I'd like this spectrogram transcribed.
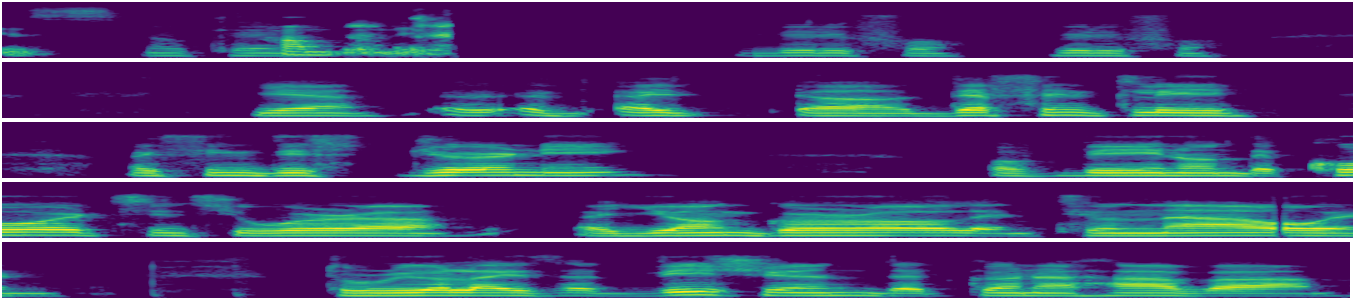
is okay. humbleness. Beautiful, beautiful. Yeah, I, I uh, definitely, I think this journey of being on the court since you were a, a young girl until now and to realize that vision that gonna have a,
